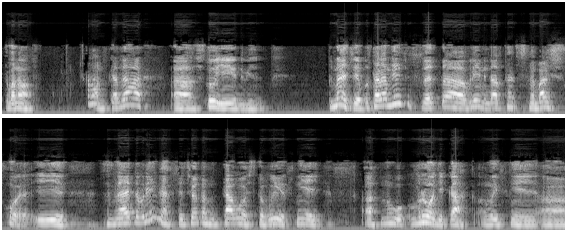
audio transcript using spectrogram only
чтобы она сказала, э, что ею движет. Понимаете, полтора месяца это время достаточно большое, и за это время, с учетом того, что вы с ней, э, ну, вроде как, вы с ней э,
